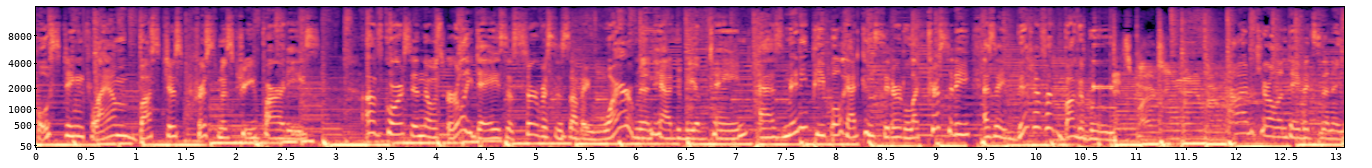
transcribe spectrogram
hosting flambustious Christmas tree parties. Of course, in those early days, the services of a wireman had to be obtained, as many people had considered electricity as a bit of a bugaboo. I'm Carolyn Davidson, and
